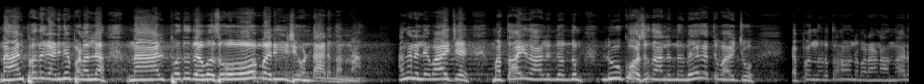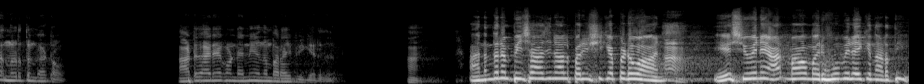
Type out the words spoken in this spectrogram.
നാൽപ്പത് കഴിഞ്ഞപ്പോഴല്ല നാൽപ്പത് ദിവസവും പരീക്ഷ ഉണ്ടായിരുന്നെന്നാ. അങ്ങനല്ലേ വായിച്ചേ? മത്തായി നാലിന്റെ ലൂക്കോസ് നാലിന്റെ വേഗത്തിൽ വായിച്ചു. എപ്പം നിർത്തണമെന്ന് പറയണം? അന്നേരം നിർത്തും കേട്ടോ. നാട്ടുകാരെ കൊണ്ട് എന്നെയൊന്നും പറയിപ്പിക്കരുത്. അനന്തരം പിശാചിനാൽ പരീക്ഷിക്കപ്പെടുവാൻ യേശുവിനെ ആത്മാവ് മരുഭൂമിയിലേക്ക് നടത്തി.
